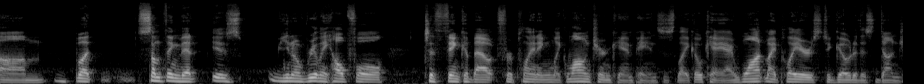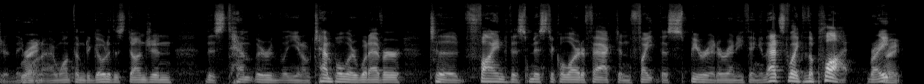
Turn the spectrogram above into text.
Um, but something that is you know really helpful to think about for planning like long term campaigns is like, okay, I want my players to go to this dungeon. They Right. want I want them to go to this dungeon, this temple, or you know temple or whatever, to find this mystical artifact and fight this spirit or anything. And that's like the plot, right? Right.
